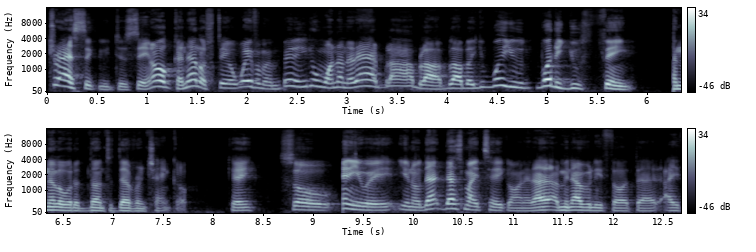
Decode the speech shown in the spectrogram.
drastically just saying, "Oh, Canelo, stay away from him, Billy. You don't want none of that." Blah blah blah blah. What you what do you think Canelo would have done to Derevyanchenko? Okay. So anyway, you know that that's my take on it. I, I, mean, I really thought that I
